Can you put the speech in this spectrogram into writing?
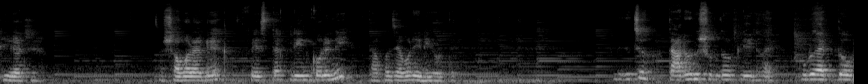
ঠিক আছে। সবার আগে ফেসটা ক্লিন করে নিই, তারপর যাব রেডি হতে। দেখেছ? দারুণ সুন্দর ক্লিন হয়। পুরো একদম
